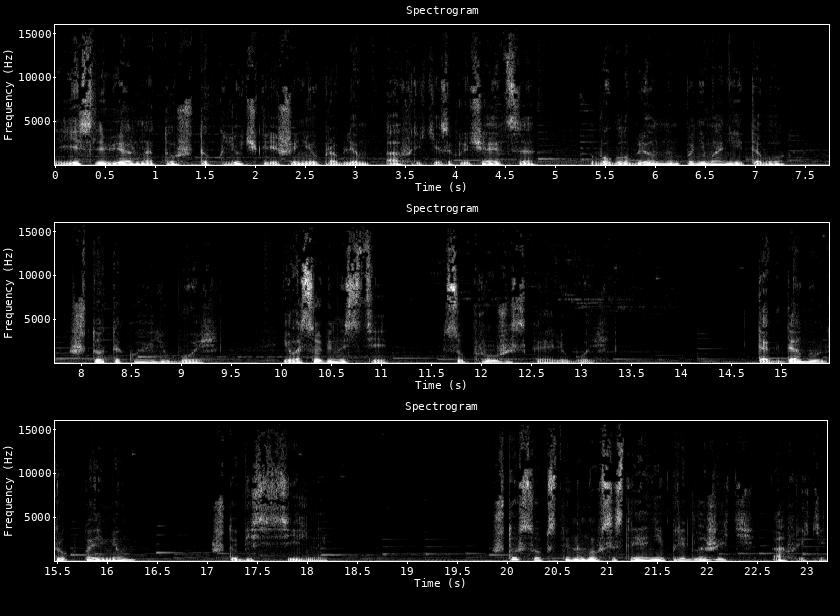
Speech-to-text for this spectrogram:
Если верно то, что ключ к решению проблем Африки заключается в углубленном понимании того, что такое любовь, и в особенности супружеская любовь, тогда мы вдруг поймем, что бессильны. Что, собственно, мы в состоянии предложить Африке?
